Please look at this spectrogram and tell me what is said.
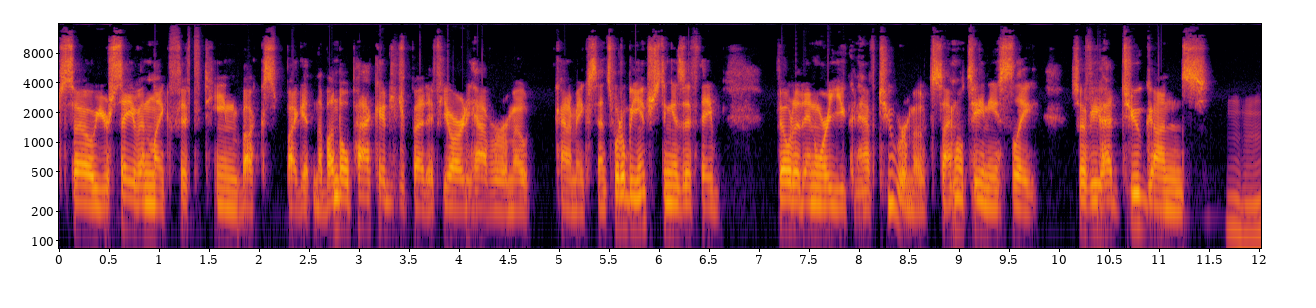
So you're saving like 15 bucks by getting the bundle package. But if you already have a remote, kind of makes sense. What'll be interesting is if they build it in where you can have two remotes simultaneously. So if you had two guns Mm-hmm.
